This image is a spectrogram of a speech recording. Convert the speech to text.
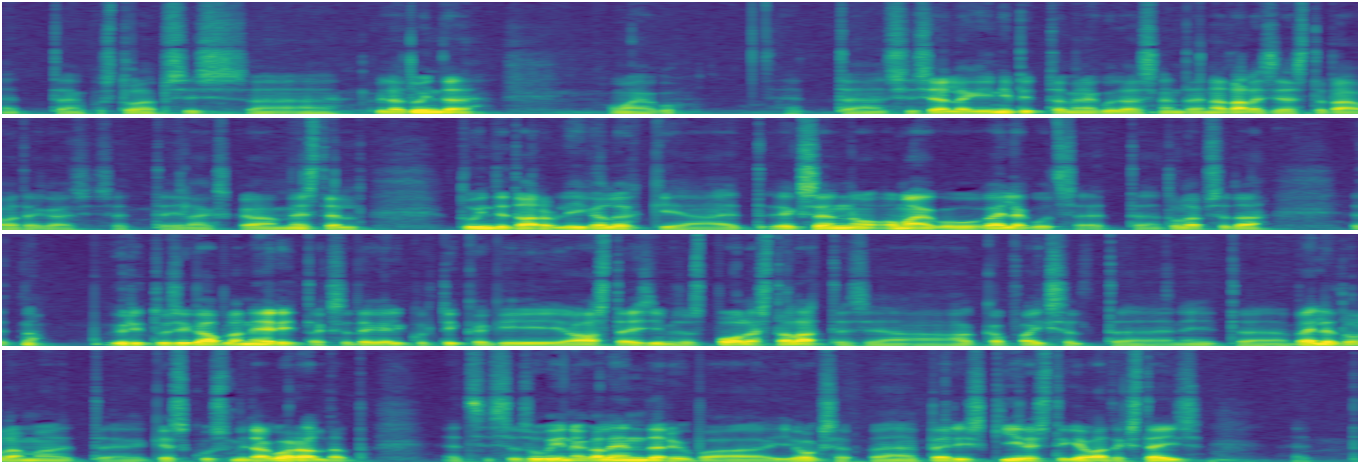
et kus tuleb siis üle tunde omajagu. et äh, siis jällegi nipitamine, kuidas nende nädalasiseste päevadega siis, et ei läheks ka meestel tundide arv liiga lõhki ja et eks see on omajagu väljakutse, et äh, tuleb seda, et noh, üritusi ka planeeritakse tegelikult ikkagi aasta esimesest poolest alates ja hakkab vaikselt äh, neid välja tulema, et kes kus mida korraldab, et siis see suvine kalender juba jookseb päris kiiresti kevadeks täis. et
